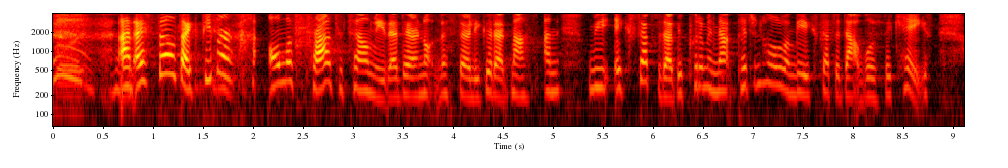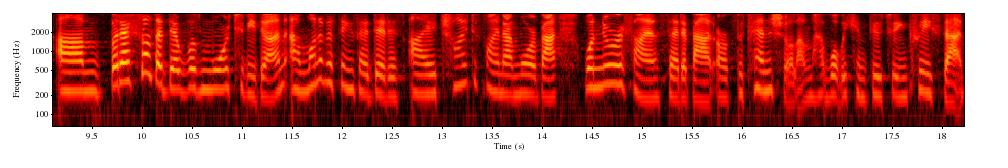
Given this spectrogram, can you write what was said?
and I felt like people are almost proud to tell me that they're not necessarily good at maths, and we accepted that. We put them in that pigeonhole when we accepted that was the case. Um, but I felt that there was more to be done, and one of the things I did is I tried to find out more about what neuroscience said about our potential and what we can do to increase that.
